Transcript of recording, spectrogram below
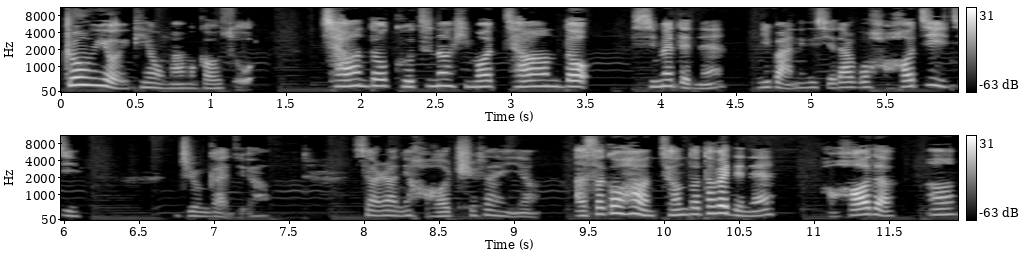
终于有一天，我妈妈告诉我：“强都裤子能系么？强都系没得呢？你把那个鞋带给我好好系一系。”这种感觉哈，像让你好好吃饭一样。阿萨够好，强多特别的呢，好好的啊，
